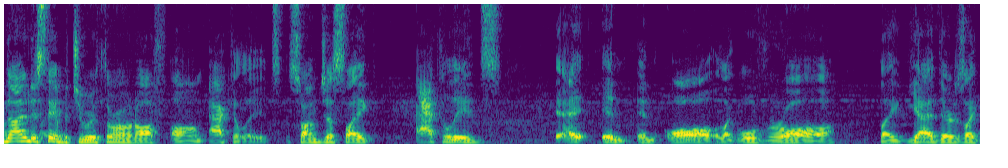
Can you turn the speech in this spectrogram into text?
no, I understand, but you were throwing off um accolades. So I'm just like accolades eh, in in all like overall. Like yeah, there's like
